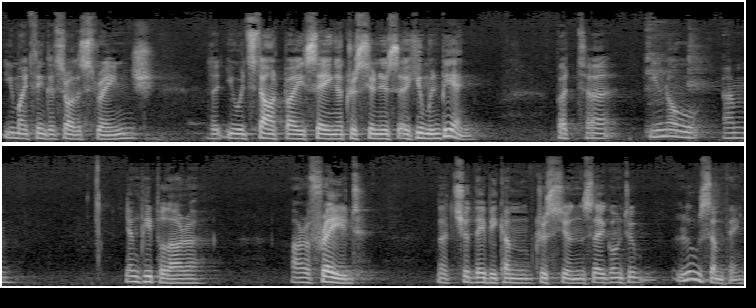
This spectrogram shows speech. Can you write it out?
you might think it's rather strange that you would start by saying a Christian is a human being. But, uh, you know, um, young people are, uh, are afraid that should they become Christians, they're going to lose something.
